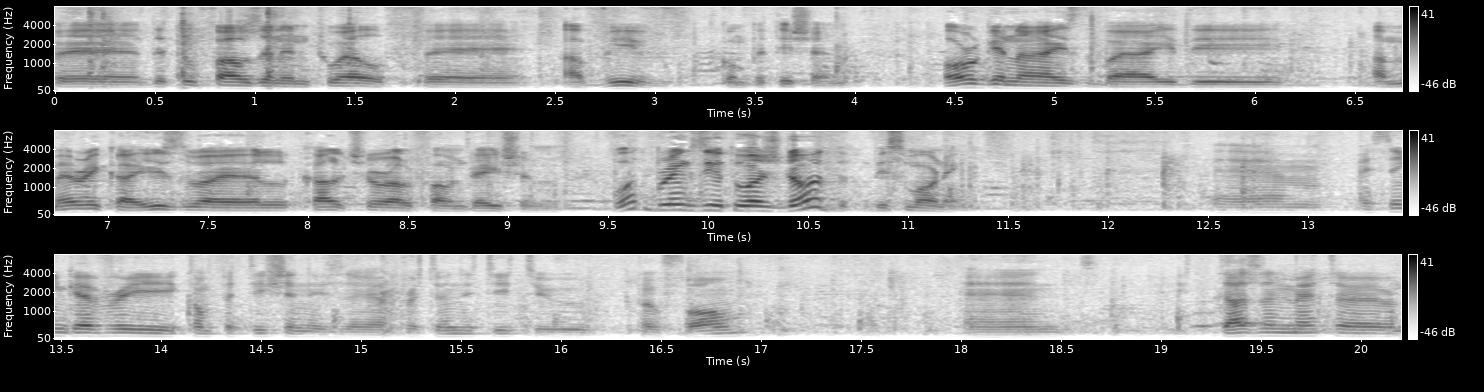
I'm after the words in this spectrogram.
uh, the 2012 uh, Aviv competition organized by the America Israel Cultural Foundation. What brings you to Ashdod this morning? Um, I think every competition is an opportunity to perform, and it doesn't matter,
